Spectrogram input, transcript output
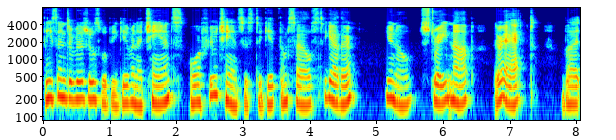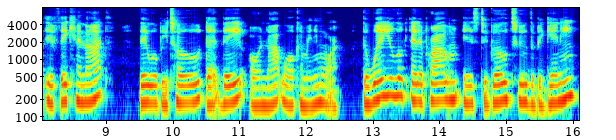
These individuals will be given a chance or a few chances to get themselves together, you know, straighten up their act. But if they cannot, they will be told that they are not welcome anymore. The way you look at a problem is to go to the beginning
